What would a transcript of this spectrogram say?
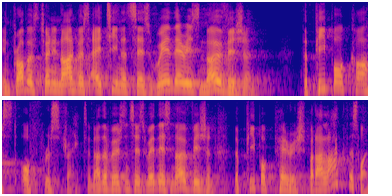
In Proverbs 29, verse 18, it says, Where there is no vision, the people cast off restraint. Another version says, Where there's no vision, the people perish. But I like this one.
